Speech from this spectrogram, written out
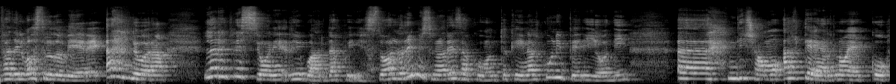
fate il vostro dovere. Allora, la riflessione riguarda questo. Allora, io mi sono resa conto che in alcuni periodi eh, diciamo alterno ecco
